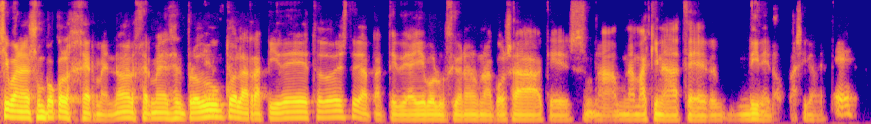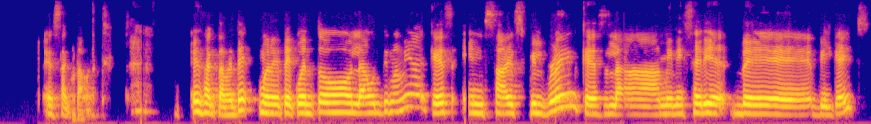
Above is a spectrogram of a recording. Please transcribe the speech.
Sí, bueno, es un poco el germen, ¿no? El germen es el producto, la rapidez, todo esto, y a partir de ahí evoluciona en una cosa que es una, una máquina de hacer dinero, básicamente. Eh, exactamente. Exactamente. Bueno, y te cuento la última mía, que es Inside Bill Brain, que es la miniserie de Bill Gates,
